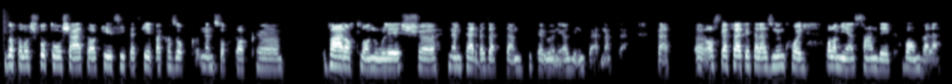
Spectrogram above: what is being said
hivatalos fotós által készített képek azok nem szoktak váratlanul és nem tervezetten kikerülni az internetre. Tehát azt kell feltételeznünk, hogy valamilyen szándék van vele.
